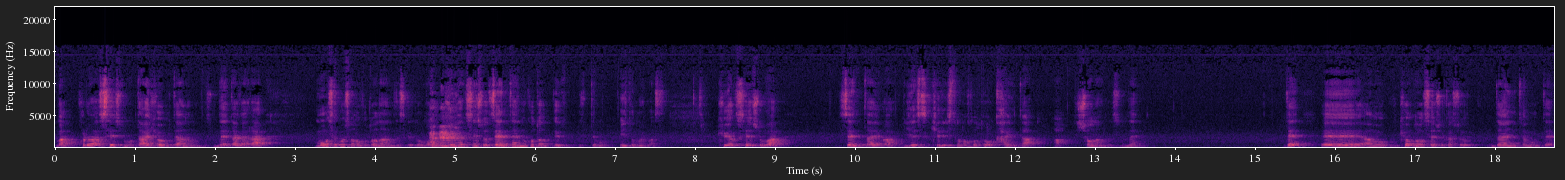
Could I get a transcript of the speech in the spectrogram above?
まあこれは聖書の代表みたいなものですね。だからモーセ五書のことなんですけども 旧約聖書全体のことって言ってもいいと思います。旧約聖書は全体はイエス・キリストのことを書いたあ書なんですよね。で、えー、あの今日の聖書箇所第二テモテ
